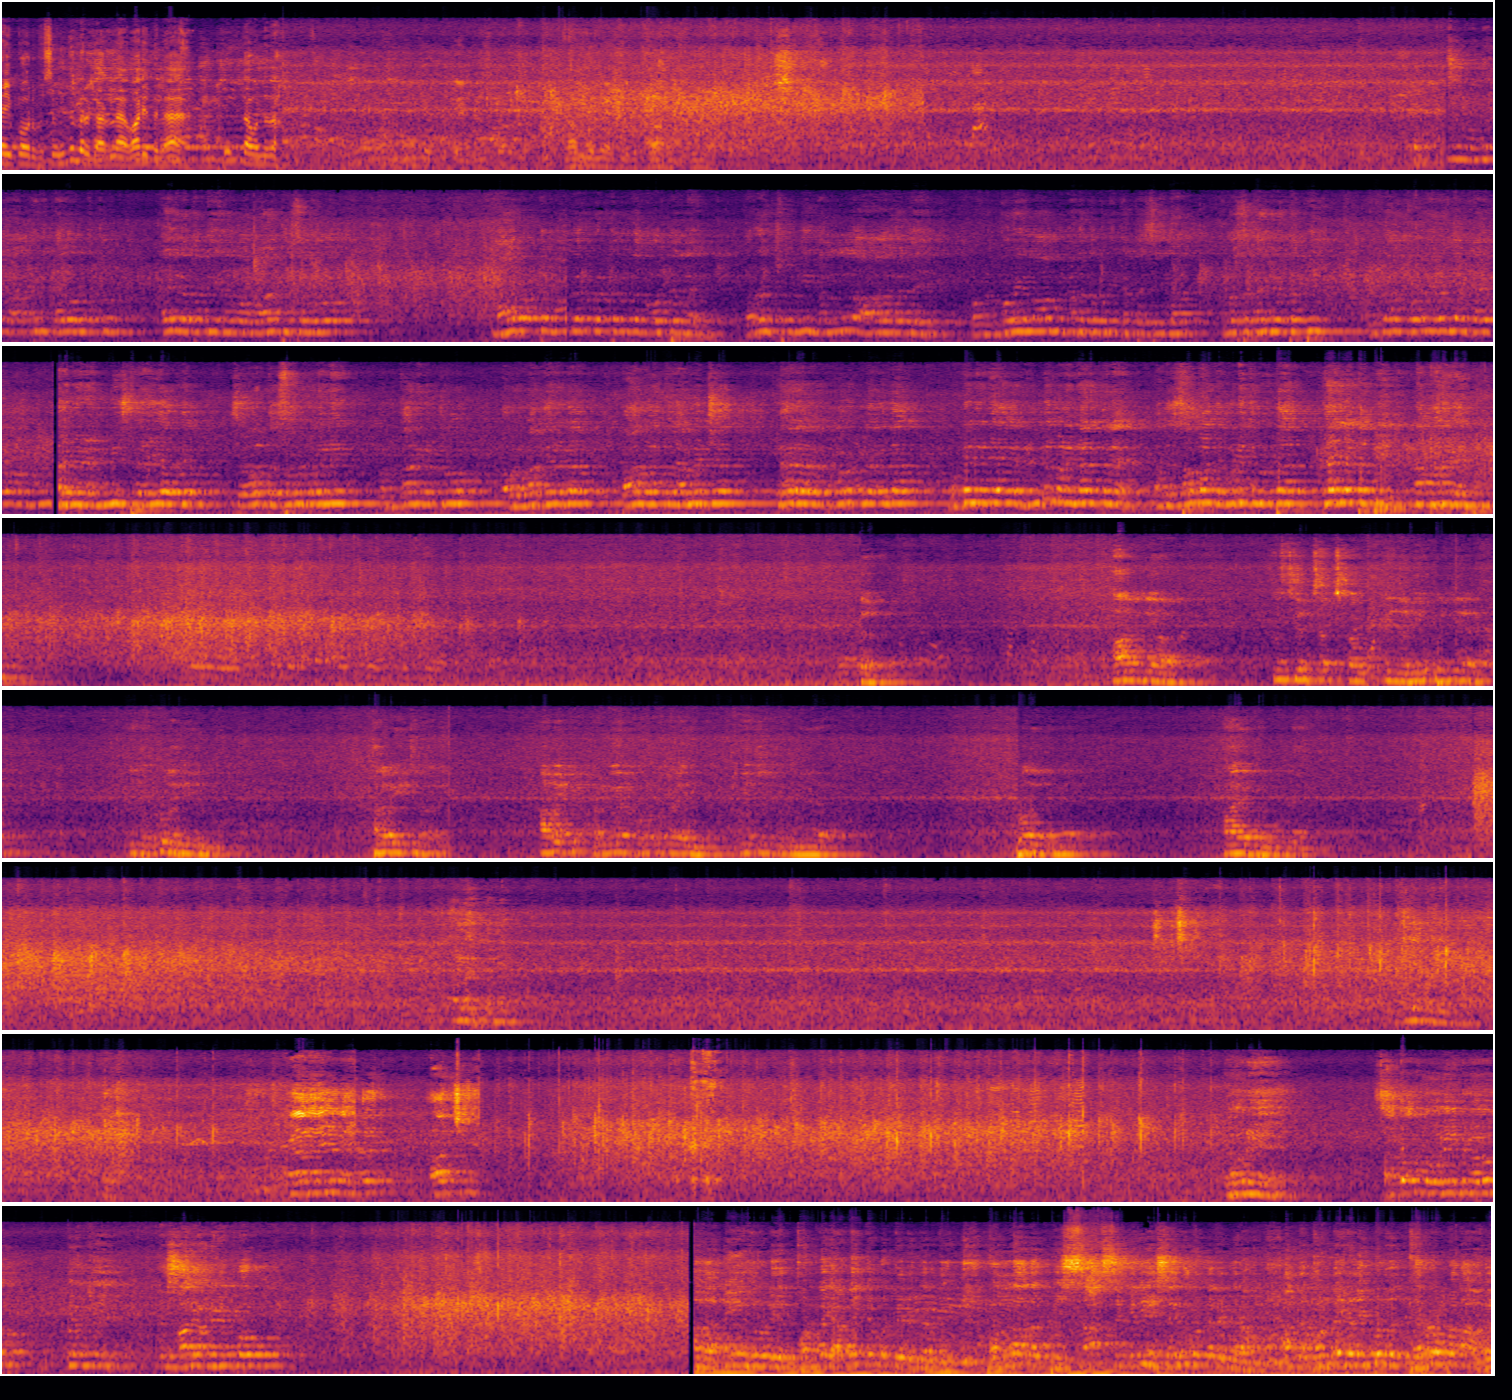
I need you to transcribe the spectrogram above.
ஏன்னா இப்போ ஒரு விஷயம். இதில் இருக்கார்ல வாரியத்தில்? கூப்பிட்டா வந்து தான் அத்தனை தலைவர்களுக்கும் நம்ம ஆர்மியா கிறிஸ்டியன் சர்ச் இந்த மிகப்பெரிய இந்த கூடுகையில் தலைமையிட்டு நடத்தி அமைப்பின் பல்வேறு பொறுப்புகளை ஏற்றிருக்கக்கூடிய போதனைகளே ஆட்சி நம்முடைய சட்டமன்ற உறுப்பினரும் சாலை அறிவிப்போம் அநேகருடைய தொண்டை அடைக்கப்பட்டிருக்கிறது. பொல்லாத பிசாசு கிரியை செய்து கொண்டிருக்கிறான் அந்த தொண்டைகள் இப்பொழுது திறப்பதாக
